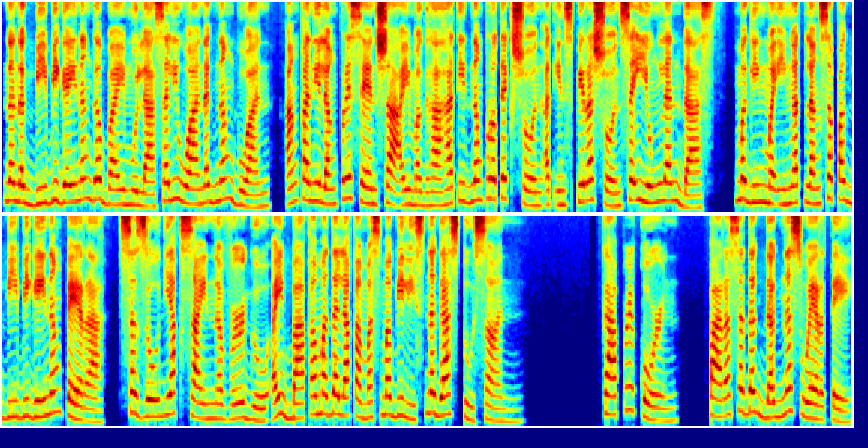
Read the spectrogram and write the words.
na nagbibigay ng gabay mula sa liwanag ng buwan, ang kanilang presensya ay maghahatid ng proteksyon at inspirasyon sa iyong landas, maging maingat lang sa pagbibigay ng pera. Sa zodiac sign na Virgo ay baka madala ka mas mabilis na gastusan. Capricorn, para sa dagdag na swerte,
